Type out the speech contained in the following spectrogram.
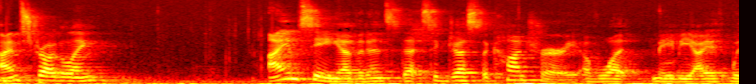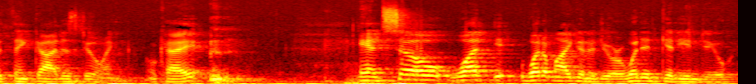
I'm struggling. I am seeing evidence that suggests the contrary of what maybe I would think God is doing, okay? And so, what, what am I going to do, or what did Gideon do?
